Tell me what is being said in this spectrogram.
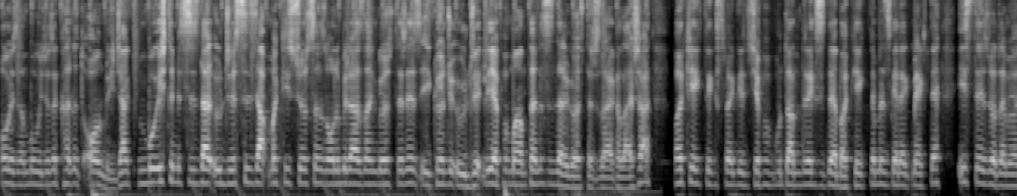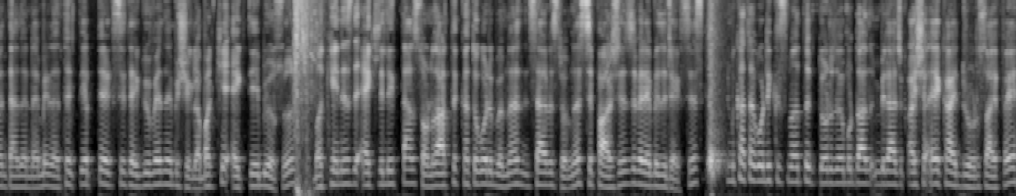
O yüzden bu videoda kanıt olmayacak. Bu işlemi sizler ücretsiz yapmak istiyorsanız onu birazdan göstereceğiz. İlk önce ücretli yapı mantığını sizlere göstereceğiz arkadaşlar. Bakiye ekle kısmına giriş yapıp buradan direkt siteye bakiye eklemeniz gerekmekte. İstediğiniz ödeme yöntemlerinden birine tıklayıp direkt siteye güvenilir bir şekilde bakiye ekleyebiliyorsunuz. Bakiyenizi ekledikten sonra artık kategori bölümünden servis bölümüne siparişinizi verebileceksiniz. Şimdi kategori kısmına tıklıyoruz ve buradan birazcık aşağıya kaydırıyoruz sayfayı.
